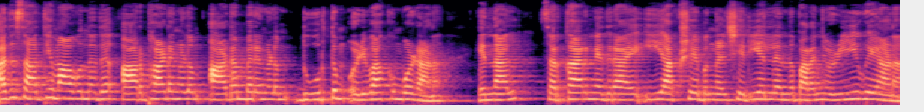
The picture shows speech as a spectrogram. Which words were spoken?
അത് സാധ്യമാവുന്നത് ആർഭാടങ്ങളും ആഡംബരങ്ങളും ദൂർത്തും ഒഴിവാക്കുമ്പോഴാണ്. എന്നാൽ സർക്കാരിനെതിരായ ഈ ആക്ഷേപങ്ങൾ ശരിയല്ലെന്ന് പറഞ്ഞൊഴിയുകയാണ്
